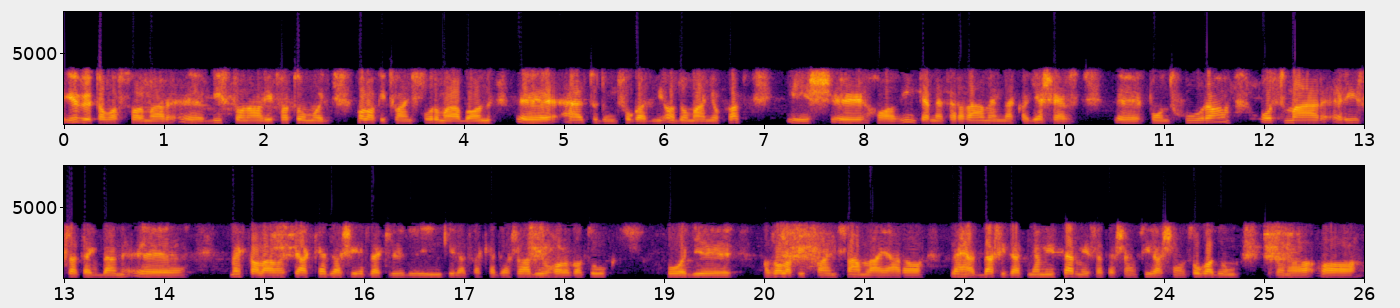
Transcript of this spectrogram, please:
jövő tavasszal már bizton állíthatom, hogy alapítvány formában el tudunk fogadni adományokat, és ha az internetre rámennek a gyesev.hu-ra, ott már részletekben megtalálhatják kedves érdeklődőink, illetve kedves rádióhallgatók, hogy az alapítvány számlájára lehet befizetni, ami természetesen szívesen fogadunk, hiszen a, a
